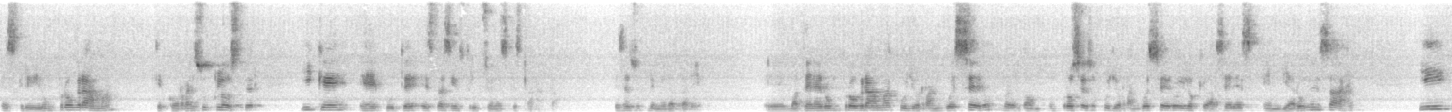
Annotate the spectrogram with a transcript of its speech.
escribir un programa que corra en su clúster y que ejecute estas instrucciones que están acá. Esa es su primera tarea. Eh, va a tener un programa cuyo rango es cero, perdón, un proceso cuyo rango es cero y lo que va a hacer es enviar un mensaje y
